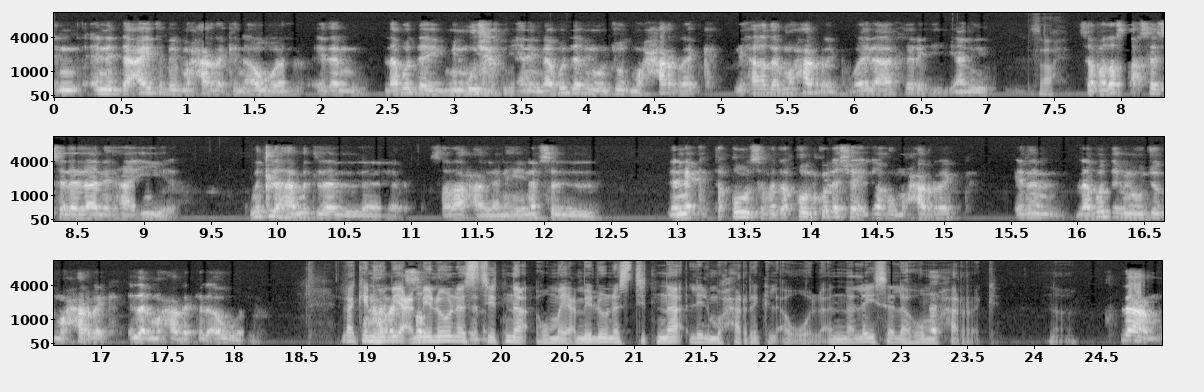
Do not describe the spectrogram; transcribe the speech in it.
إن, إن ادعيت بمحرك أول إذا لابد من وجود يعني لابد من وجود محرك لهذا المحرك وإلى آخره. يعني صح. سوف تصنع سلسلة لا نهائية. مثلها مثل صراحة يعني هي نفس ال... لأنك تقول سوف تقول كل شيء له محرك. اذا لابد من وجود محرك الا المحرك الأول. لكن هم يعملون استثناء هم يعملون استثناء للمحرك الأول أن ليس له محرك. نعم. نعم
